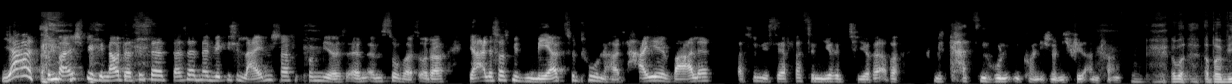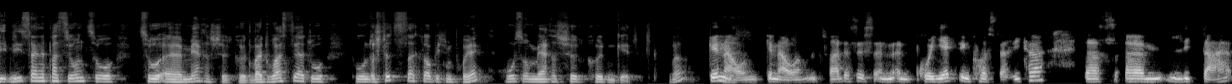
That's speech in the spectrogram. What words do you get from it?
Ja, zum Beispiel, genau, das ist ja, das ist ja eine wirkliche Leidenschaft von mir, ähm, ähm, sowas. Oder ja, alles, was mit Meer zu tun hat. Haie, Wale, das finde ich sehr faszinierende Tiere, aber mit Katzen, Hunden konnte ich noch nicht viel anfangen. Aber, aber wie, wie ist deine Passion zu, zu äh, Meeresschildkröten? Weil du hast ja, du, du unterstützt da, glaube ich, ein Projekt, wo es um Meeresschildkröten geht. Ne? Genau, genau. Und zwar, das ist ein, ein Projekt in Costa Rica. Das ähm, liegt da,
